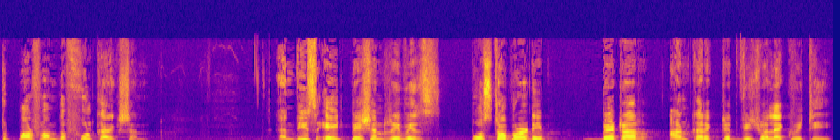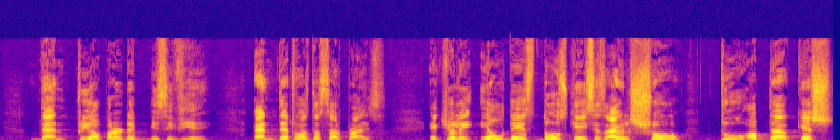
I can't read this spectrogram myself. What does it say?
to perform the full correction. And these eight patient reveals postoperative better uncorrected visual acuity than preoperative BCVA. And that was the surprise. Actually, in this, those cases, I will show two of the case,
